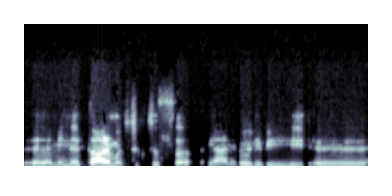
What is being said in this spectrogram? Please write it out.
e, minnettarım açıkçası. Yani böyle bir e,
